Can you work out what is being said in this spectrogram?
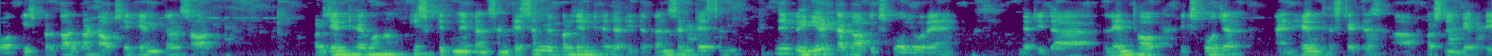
और किस प्रकार का टॉक्सिक केमिकल्स और प्रेजेंट है वहाँ? किस, कितने कंसंट्रेशन में प्रेजेंट है? दैट इज़ द कंसंट्रेशन कितने पीरियड तक आप एक्सपोज हो रहे हैं? That is the length of exposure and health status personal व्यक्ति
